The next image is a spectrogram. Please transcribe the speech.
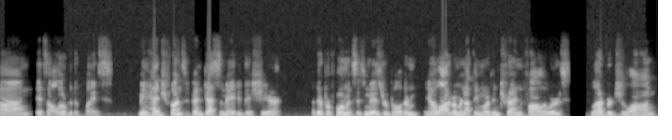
Um, it's all over the place. I mean, hedge funds have been decimated this year. Their performance is miserable. They're, you know, a lot of them are nothing more than trend followers, leveraged long.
